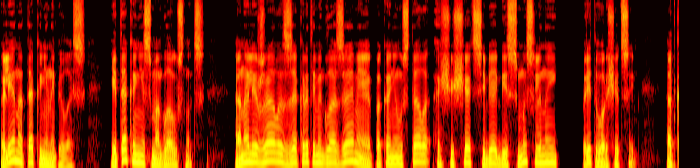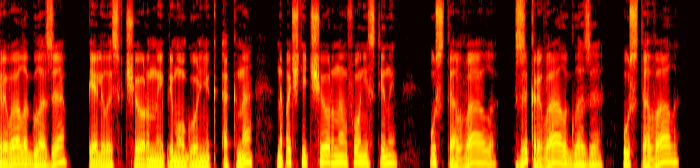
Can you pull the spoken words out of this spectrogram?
Лена так и не напилась, и так и не смогла уснуть. Она лежала с закрытыми глазами, пока не устала ощущать себя бессмысленной притворщицей. Открывала глаза, пялилась в черный прямоугольник окна на почти черном фоне стены, уставала, закрывала глаза, уставала,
